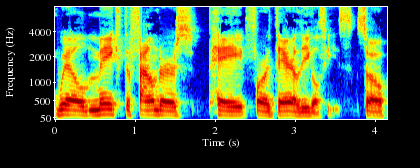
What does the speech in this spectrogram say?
will make the founders pay for their legal fees. So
